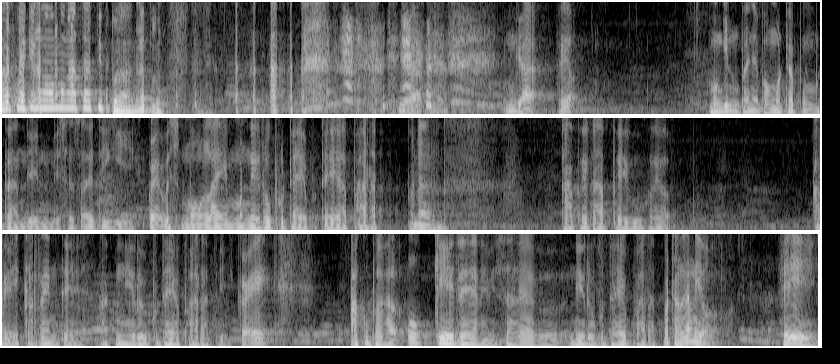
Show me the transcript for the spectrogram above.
aku iki ngomong hati-hati banget loh. enggak enggak kayak mungkin banyak pemuda-pemuda di Indonesia saat ini kayak wis mulai meniru budaya-budaya barat Bener. KPKP itu kayak kayak keren deh aku niru budaya barat nih kayak aku bakal oke deh nih misalnya aku niru budaya barat padahal kan yo hey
